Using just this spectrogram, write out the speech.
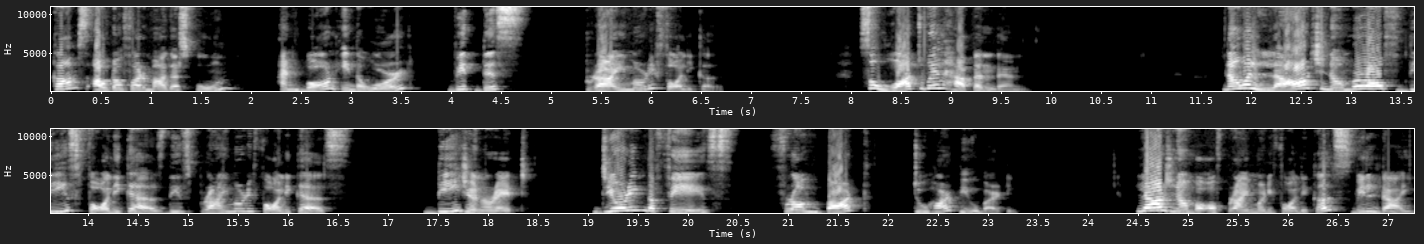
comes out of her mother's womb and born in the world with this primary follicle. So what will happen then? Now a large number of these follicles, these primary follicles degenerate during the phase from birth to her puberty. Large number of primary follicles will die.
